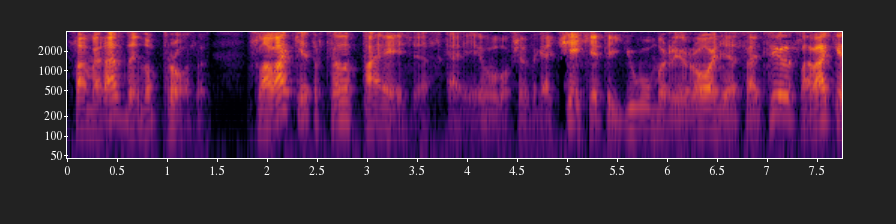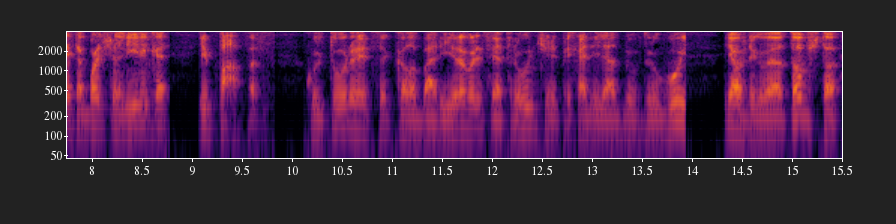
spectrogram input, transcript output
самая разная, но проза. Словакия – это в целом поэзия, скорее, в общем, такая. Чехия – это юмор, ирония, сатира. Словакия – это больше лирика и пафос. Культуры эти коллаборировали, сотрудничали, приходили одну в другую. Я уже не говорю о том, что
